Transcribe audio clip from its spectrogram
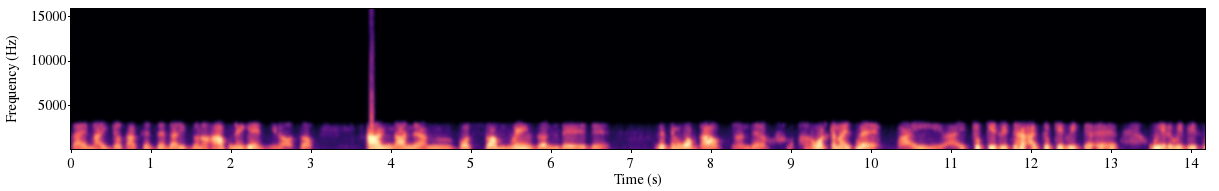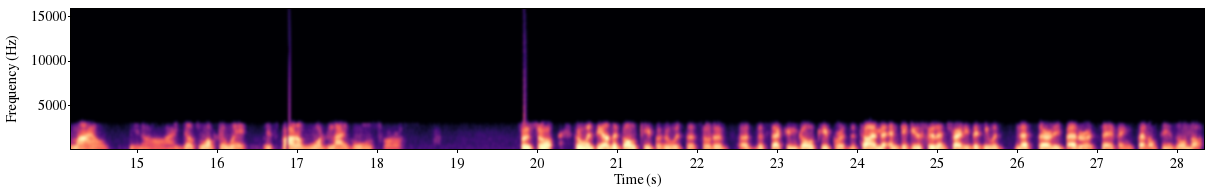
time, I just accepted that it's gonna happen again. You know, so and and um, for some reason the the the thing worked out and uh, what can I say I I took it with I took it with uh, with with with smile you know I just walked away it's part of what life holds for us For sure. Who was the other goalkeeper? Who was the sort of uh, the second goalkeeper at the time? And did you feel in training that he was necessarily better at saving penalties or not?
